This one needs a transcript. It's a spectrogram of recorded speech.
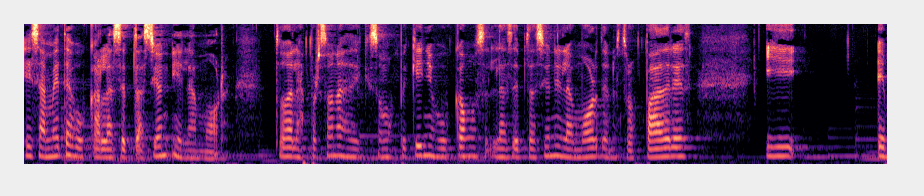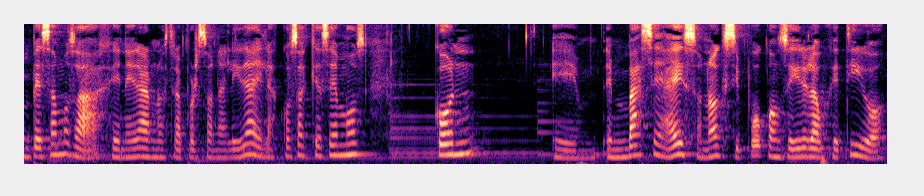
Esa meta es buscar la aceptación y el amor. Todas las personas desde que somos pequeños buscamos la aceptación y el amor de nuestros padres y empezamos a generar nuestra personalidad y las cosas que hacemos con eh, en base a eso, ¿no? Si puedo conseguir el objetivo.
